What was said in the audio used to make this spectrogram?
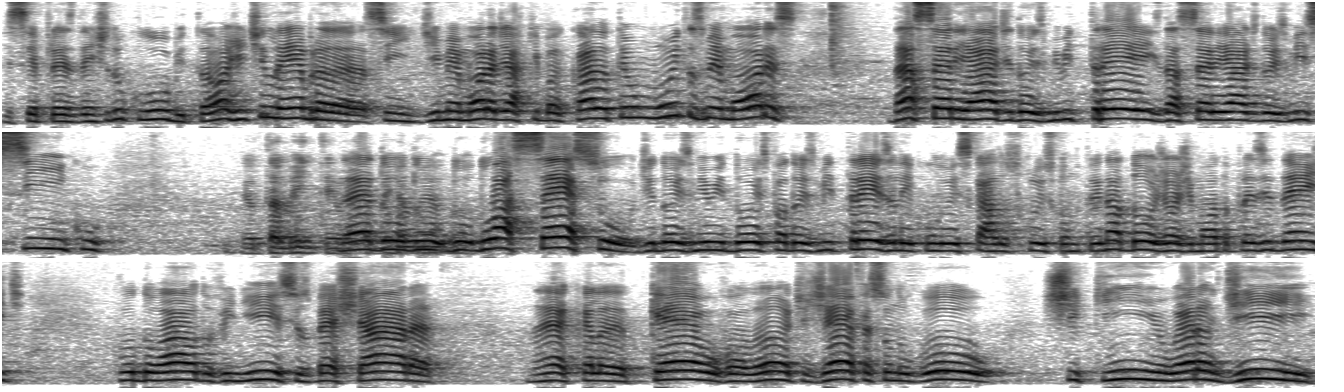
de ser presidente do clube. Então a gente lembra, assim, de memória de arquibancada, eu tenho muitas memórias da Série A de 2003, da Série A de 2005. Eu também tenho. Né, também do, do, do, acesso de 2002 para 2003, ali com Luiz Carlos Cruz como treinador, Jorge Mota presidente, Clodoaldo, Vinícius, Bechara, né, aquela Kel, volante, Jefferson no gol, Chiquinho, Erandi,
